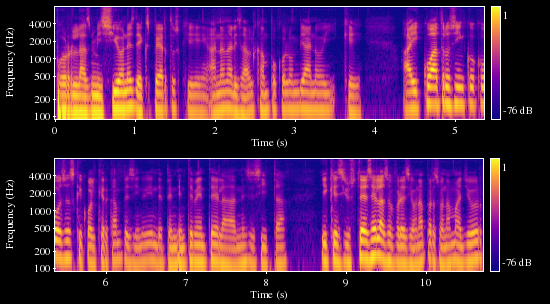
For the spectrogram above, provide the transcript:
por las misiones de expertos que han analizado el campo colombiano y que hay cuatro o cinco cosas que cualquier campesino, independientemente de la edad, necesita y que si usted se las ofrece a una persona mayor,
